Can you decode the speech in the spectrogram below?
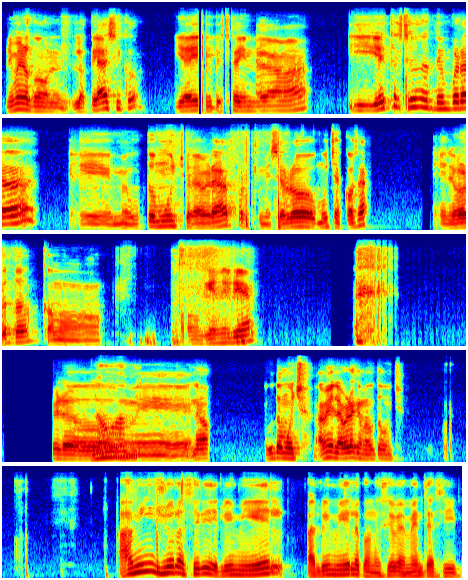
Primero con los clásicos y ahí empecé a indagar más. Y esta segunda temporada eh, me gustó mucho, la verdad, porque me cerró muchas cosas. El orto, como, como quien diría. Pero no, me, no, me gustó mucho. A mí la verdad que me gustó mucho. A mí yo la serie de Luis Miguel, a Luis Miguel lo conocí obviamente así,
